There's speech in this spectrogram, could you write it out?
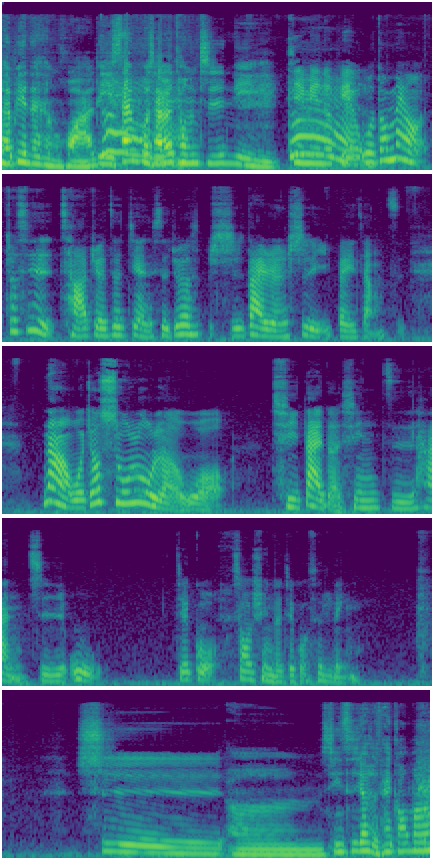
变得很华丽，三博才会通知你。界面都变我都没有就是察觉这件事，就是时代人事已非这样子。那我就输入了我期待的薪资和职务，结果搜寻的结果是零。是嗯，薪资要求太高吗？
